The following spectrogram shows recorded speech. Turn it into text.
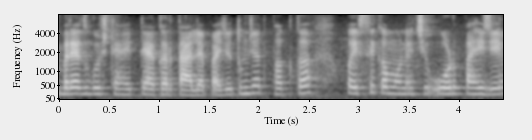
बऱ्याच गोष्टी आहेत त्या करता आल्या पाहिजे. तुमच्यात फक्त पैसे कमवण्याची ओढ पाहिजे.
